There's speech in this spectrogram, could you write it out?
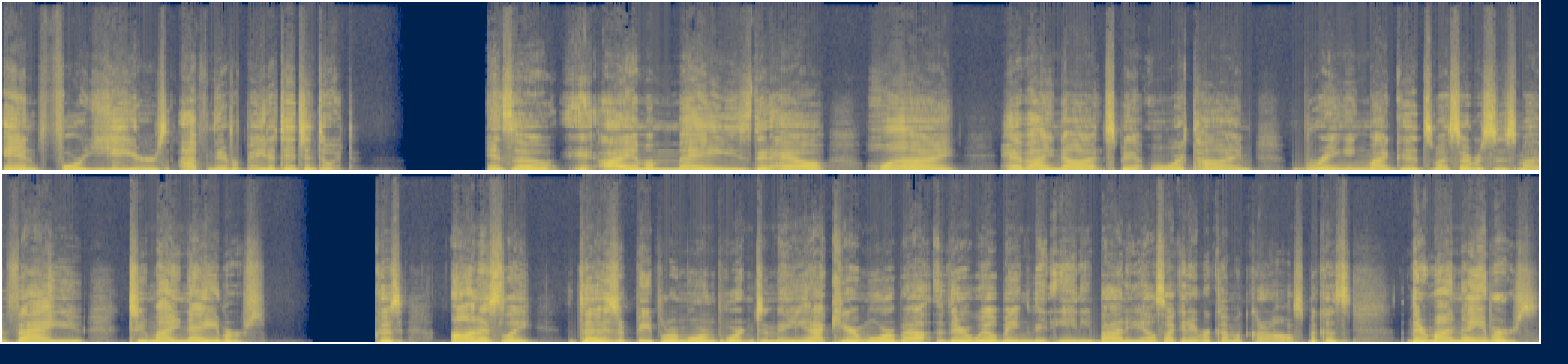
And for years, I've never paid attention to it. And so eh, I am amazed at how, why have I not spent more time bringing my goods, my services, my value to my neighbors? Because honestly, those are people are more important to me and I care more about their well-being than anybody else I could ever come across because they're my neighbors.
